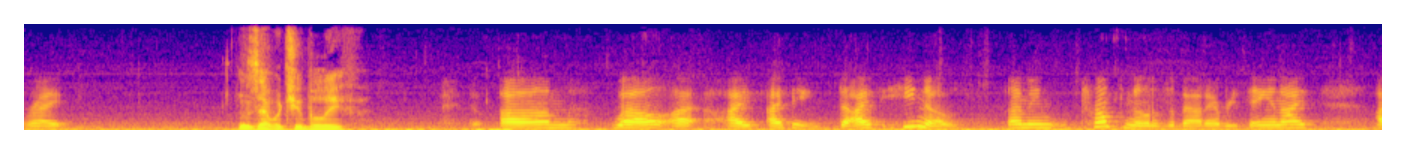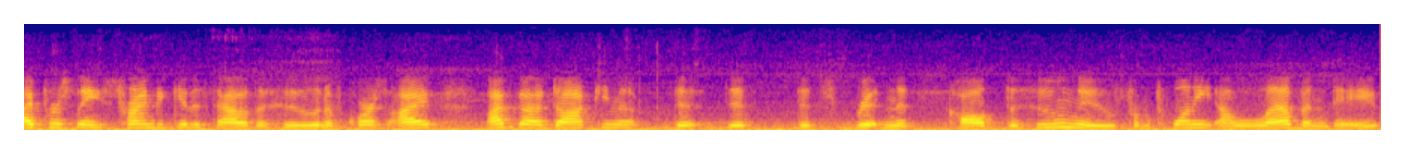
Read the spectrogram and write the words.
Right. Is that what you believe? Um, well, I, I, I think I, he knows. I mean, Trump knows about everything, and I, I personally, he's trying to get us out of the WHO. And of course, I, I've got a document that, that that's written that's called the WHO knew from 2011, Dave.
